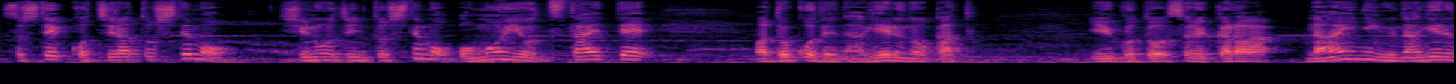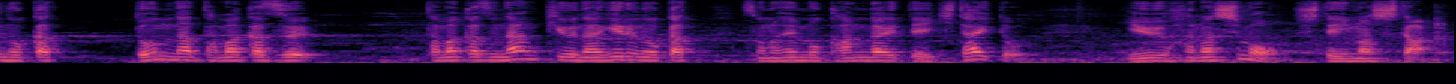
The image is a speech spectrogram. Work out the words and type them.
そしてこちらとしても、首脳陣としても思いを伝えて、まあ、どこで投げるのかということ、それから何イニング投げるのか、どんな球数、球数何球投げるのか、その辺も考えていきたいという話もしていました。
